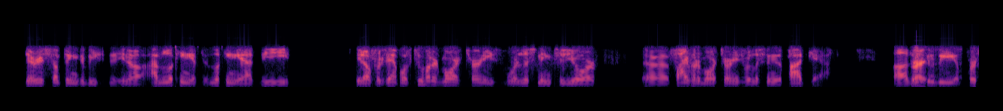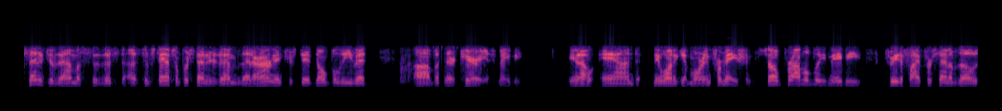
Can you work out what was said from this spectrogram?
there is something to be. You know, I'm looking at looking at the, you know, for example, if 200 more attorneys were listening to your, uh, 500 more attorneys were listening to the podcast. Uh, there's Right. going to be a percentage of them, a, a substantial percentage of them that aren't interested, don't believe it, uh, but they're curious, maybe, you know, and they want to get more information. So probably maybe three to five percent of those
